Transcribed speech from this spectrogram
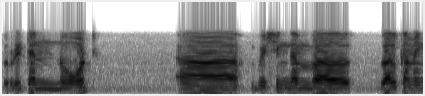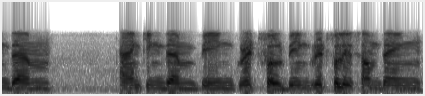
written note, uh, wishing them well, welcoming them, thanking them, being grateful. Being grateful is something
